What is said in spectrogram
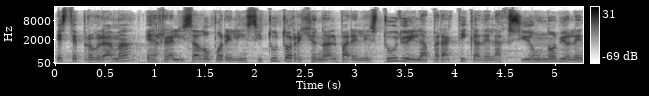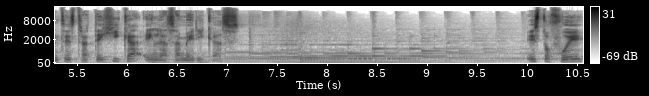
Este programa es realizado por el Instituto Regional para el Estudio y la Práctica de la Acción No Violenta Estratégica en las Américas. Esto fue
